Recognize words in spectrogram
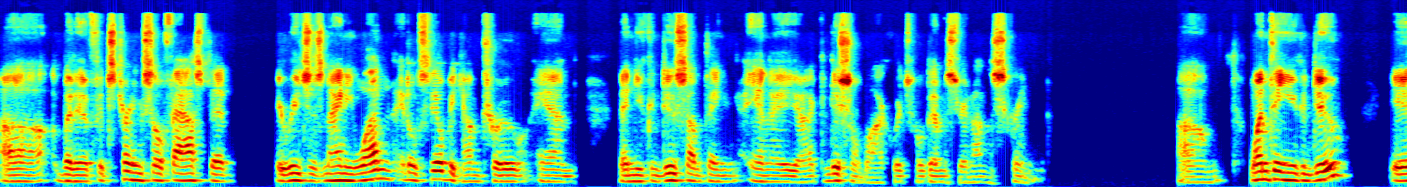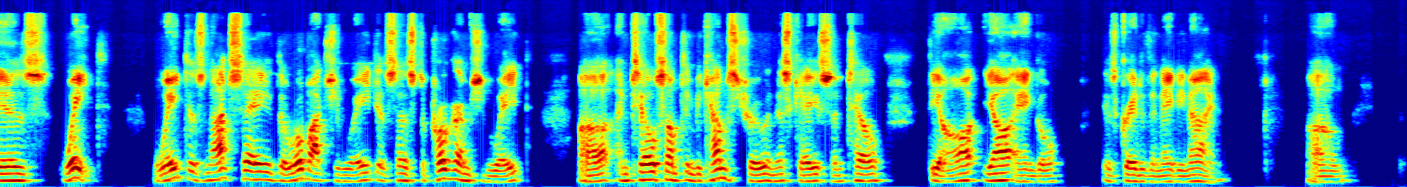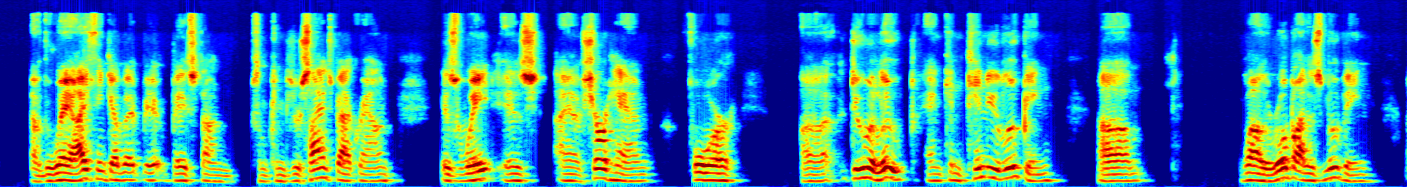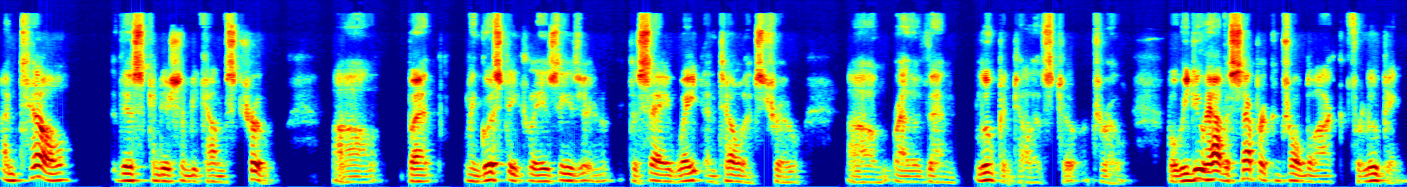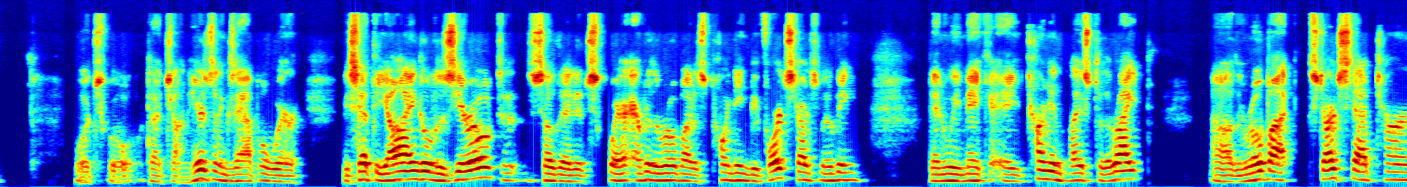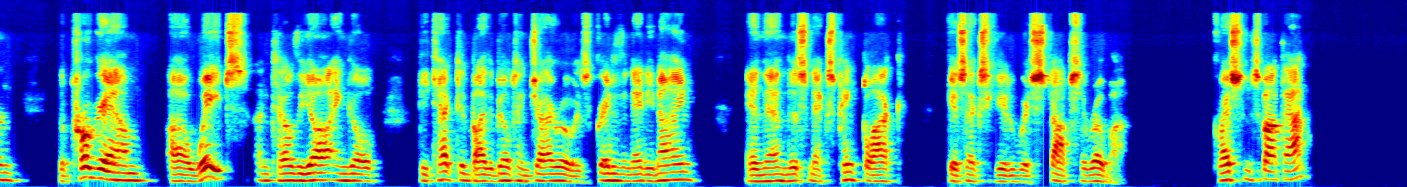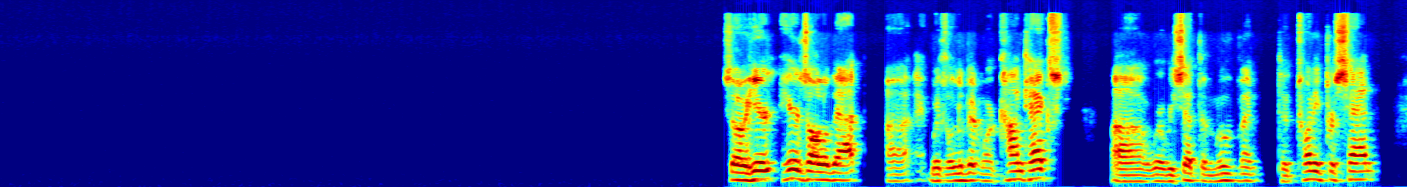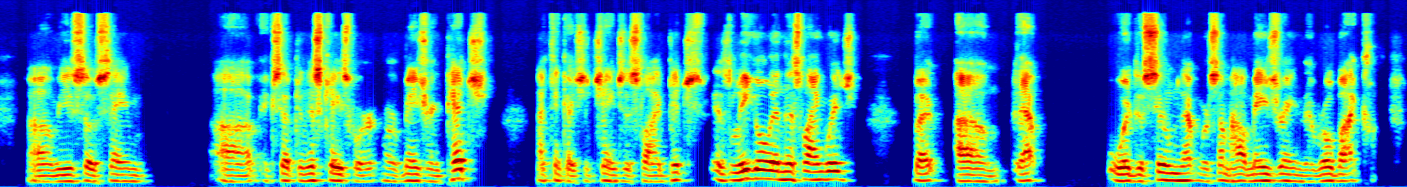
Uh, but if it's turning so fast that it reaches 91, it'll still become true. And then you can do something in a uh, conditional block, which we'll demonstrate on the screen. Um, one thing you can do is wait. Wait does not say the robot should wait. It says the program should wait uh, until something becomes true, in this case, until the yaw angle is greater than 89. Um, uh, the way I think of it, based on some computer science background, is wait is a shorthand for uh, do a loop and continue looping um, while the robot is moving until this condition becomes true. Uh, but linguistically, it's easier to say wait until it's true um, rather than loop until it's true. But we do have a separate control block for looping which we'll touch on. Here's an example where we set the yaw angle to zero to, so that it's wherever the robot is pointing before it starts moving. Then we make a turn in place to the right. Uh, the robot starts that turn. The program uh, waits until the yaw angle detected by the built-in gyro is greater than 89. And then this next pink block gets executed, which stops the robot. Questions about that? So here, here's all of that uh, with a little bit more context, uh, where we set the movement to 20%. Uh, we use those same, uh, except in this case, we're, we're measuring pitch. I think I should change the slide. Pitch is legal in this language, but um, that would assume that we're somehow measuring the robot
